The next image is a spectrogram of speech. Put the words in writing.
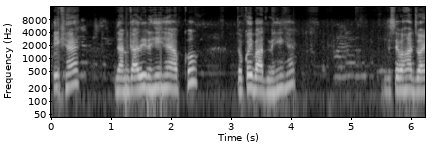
ठीक है, जानकारी नहीं है आपको तो कोई बात नहीं है। जैसे वहाँ ज्वाइन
